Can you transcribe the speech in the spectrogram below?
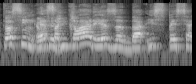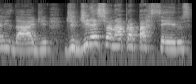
Então, assim, é essa gente... clareza da especialidade, de direcionar para parceiros,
